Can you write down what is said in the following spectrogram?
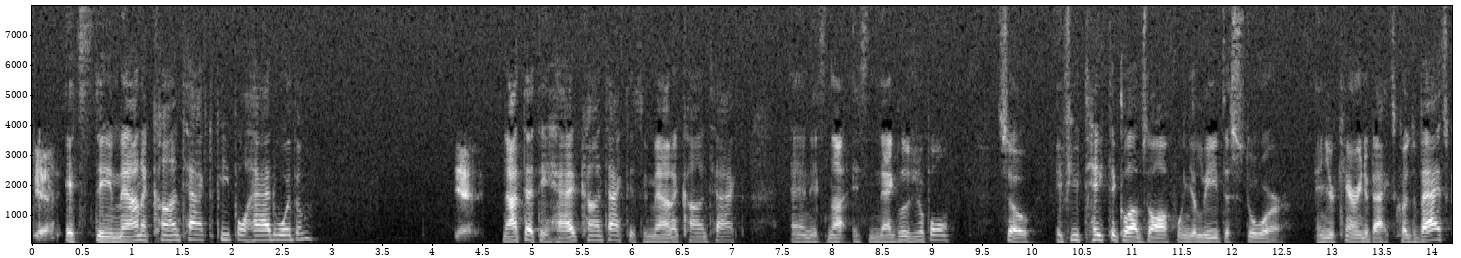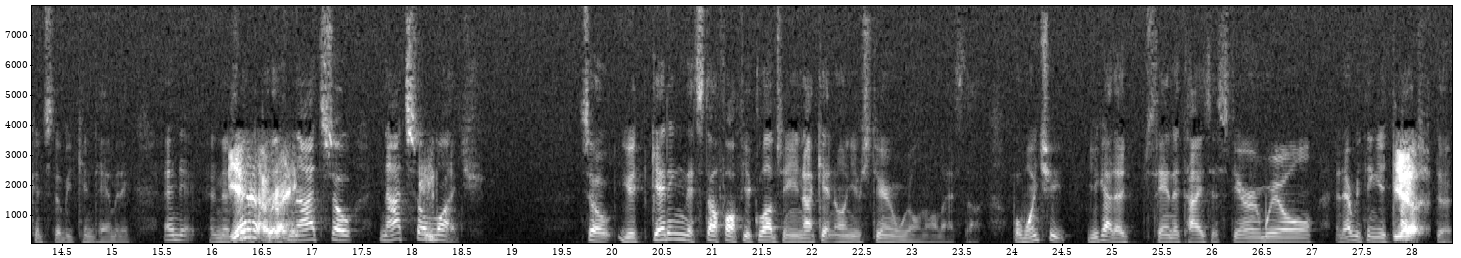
yeah, it's the amount of contact people had with them. yeah, Not that they had contact; it's the amount of contact, and it's not it's negligible. So if you take the gloves off when you leave the store and you're carrying the bags, because the bags can still be contaminated, and and the Yeah, but right. it's not so not so mm. much. So you're getting the stuff off your gloves, and you're not getting on your steering wheel and all that stuff. But once you you got to sanitize the steering wheel and everything you touch, Yep. the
